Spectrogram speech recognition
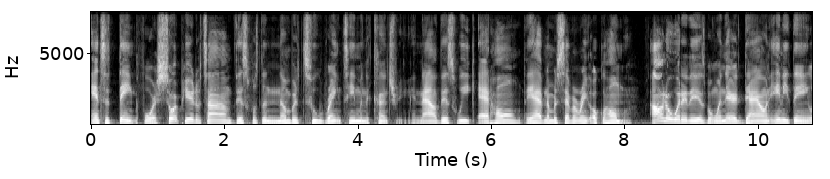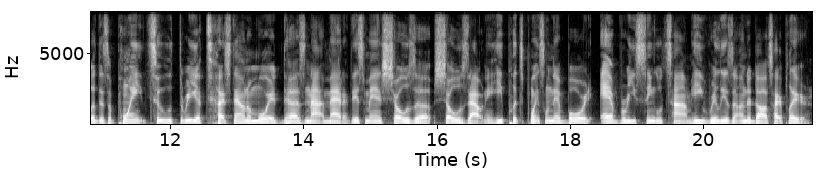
And to think, for a short period of time, this was the number two ranked team in the country. And now this week at home, they have number seven ranked Oklahoma. I don't know what it is, but when they're down anything, whether it's a point, two, three, a touchdown or more, it does not matter. This man shows up, shows out, and he puts points on their board every single time. He really is an underdog type player.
